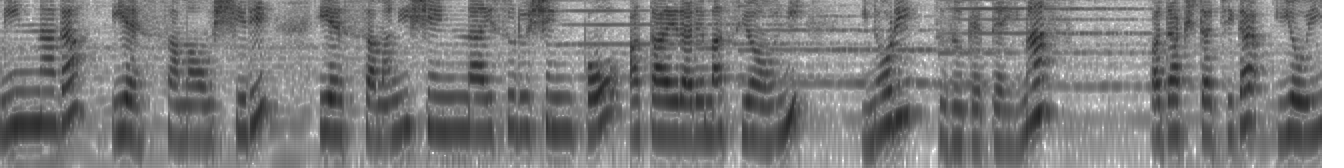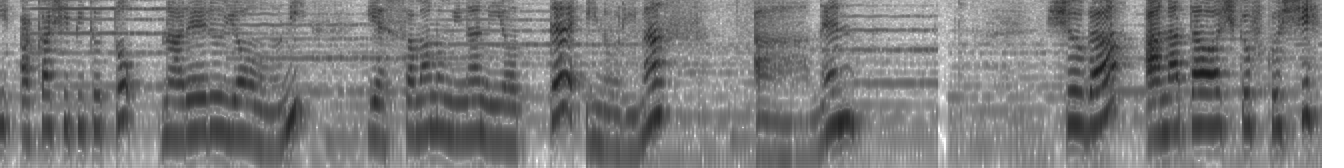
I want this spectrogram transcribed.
みんながイエス様を知り、イエス様に信頼する信仰を与えられますように祈り続けています。私たちが良い証人となれるようにイエス様の皆によって祈ります。アーメン主があなたを祝福し、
